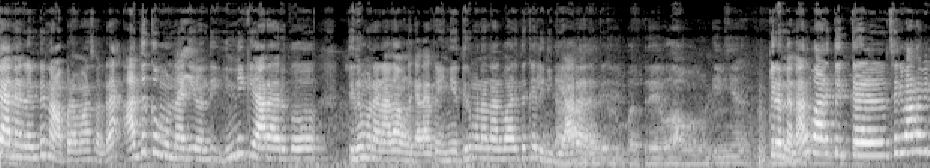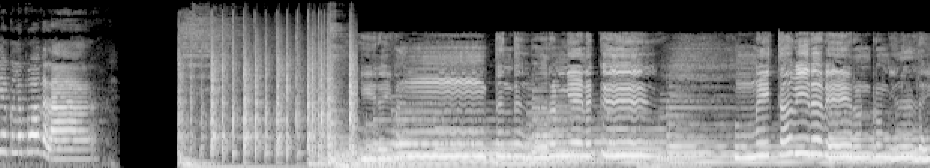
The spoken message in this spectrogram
சேனல்ன்ட்டு நான் அப்புறமா சொல்றேன். அதுக்கு முன்னாடி வந்து இன்னைக்கு யாரா இருக்கோ திருமண நாள் அவங்களுக்கு எல்லாருக்கும் இனிய திருமண நாள் வாழ்த்துக்கள். இன்னைக்கு யாரா இருக்கு பர்த்டேவோ அவங்களுக்கு இனிய பிறந்த நாள் வாழ்த்துக்கள். சரி வாங்க வீடியோக்குள்ள போகலாம். இறைவன் தந்த வரம் எனக்கு உன்னை தவிர வேறொன்றும் இல்லை.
